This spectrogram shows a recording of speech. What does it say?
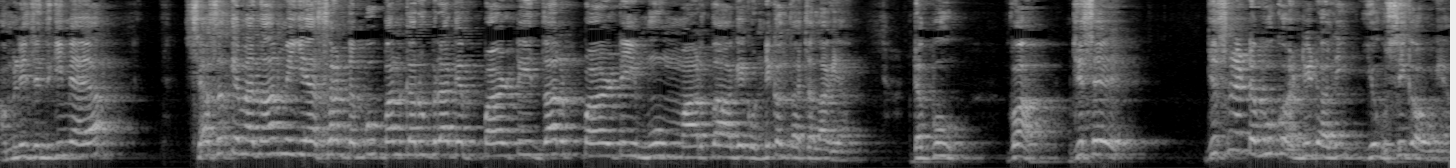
अमली ज़िंदगी में आया। सियासत के मैदान में ये ऐसा डब्बू बनकर उभरा के पार्टी दर पार्टी मुँह मारता आगे को निकलता चला गया। डब्बू, वाह, जिसे, जिसने डब्बू को हड्डी डाली, ये उसी का हो गया।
